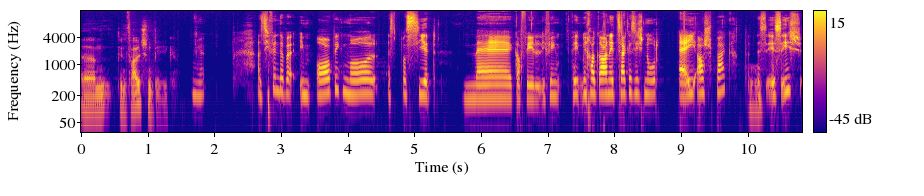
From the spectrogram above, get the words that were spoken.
ähm, den falschen Weg. Ja. Also ich finde aber im Abendmahl, es passiert mega viel. Ich finde, find, man kann gar nicht sagen, es ist nur ein Aspekt. Es, es ist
